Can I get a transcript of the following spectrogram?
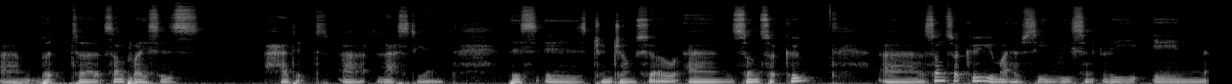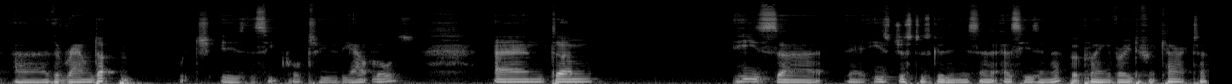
um, but uh, some places had it uh, last year. This is Jeon Jong Seo and Son Seok Koo. Uh, Son Seok Koo you might have seen recently in uh, The Roundup, which is the sequel to The Outlaws, and um, he's uh, he's just as good in this uh, as is in that, but playing a very different character.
